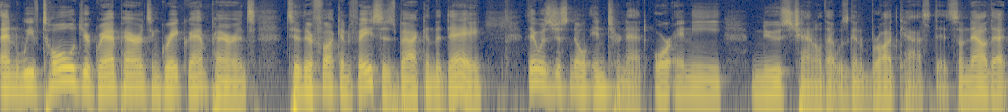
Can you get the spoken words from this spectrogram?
and we've told your grandparents and great grandparents to their fucking faces back in the day there was just no internet or any news channel that was going to broadcast it. So now that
